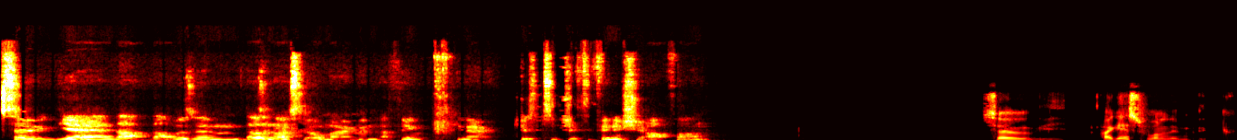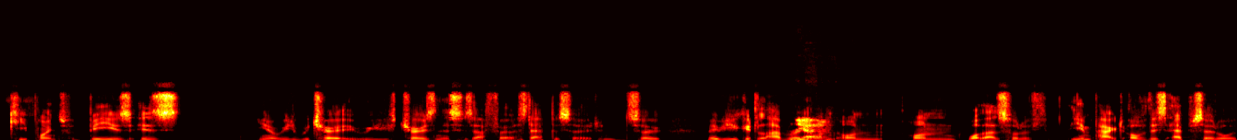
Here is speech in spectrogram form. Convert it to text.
so yeah, that that was um that was a nice little moment. I think you know just to just to finish it off on. So I guess one of the key points would be is is you know we we cho- we've chosen this as our first episode, and so maybe you could elaborate Yeah. on on on what that sort of the impact of this episode or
